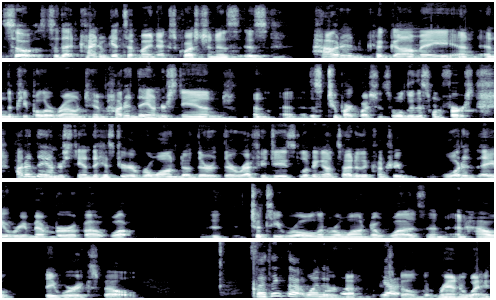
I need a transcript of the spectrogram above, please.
So, so that kind of gets at my next question: is is how did Kagame and, and the people around him, how did they understand? And, and this two part question, so we'll do this one first. How did they understand the history of Rwanda? They're, they're refugees living outside of the country. What did they remember about what the Tutsi role in Rwanda was and, and how they were expelled? So I think that one or is not expelled, yeah, but ran away.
